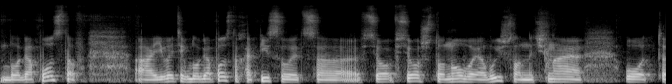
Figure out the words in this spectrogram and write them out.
блогопостов, а, и в этих блогопостах описывается все, все, что новое вышло, начиная от э,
